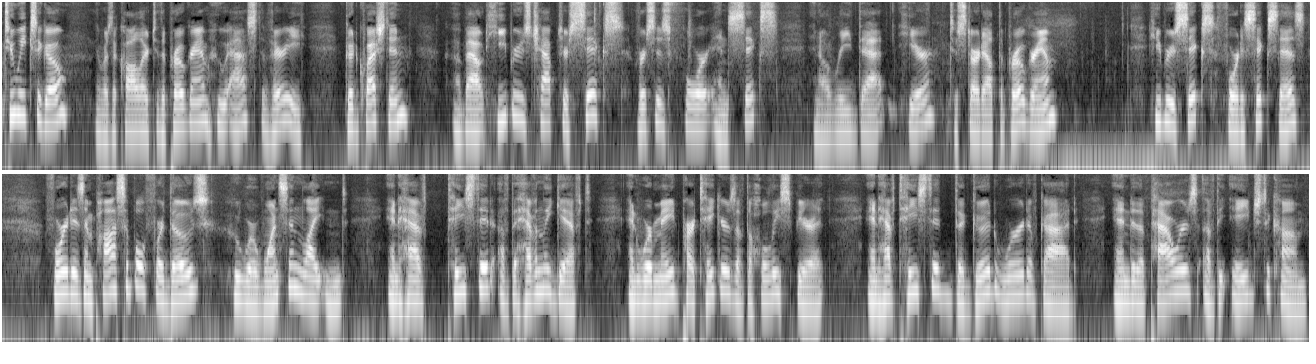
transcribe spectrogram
Two weeks ago, there was a caller to the program who asked a very good question about Hebrews chapter 6, verses 4 and 6. And I'll read that here to start out the program. Hebrews 6 4 to 6 says, For it is impossible for those who were once enlightened and have tasted of the heavenly gift and were made partakers of the Holy Spirit and have tasted the good word of God and the powers of the age to come,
